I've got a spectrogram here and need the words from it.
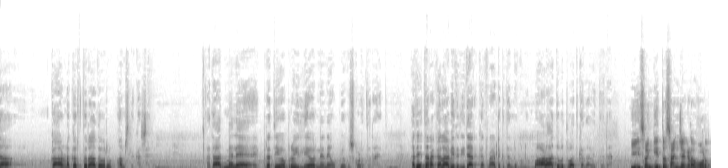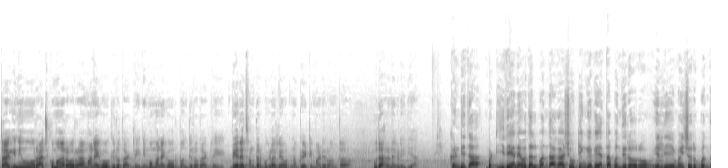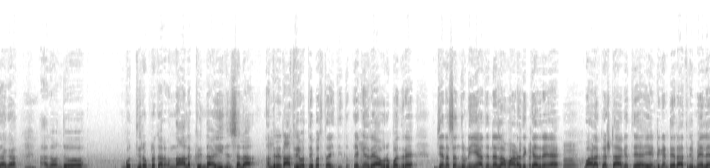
ಕಾರಣಕರ್ತರಾದವರು ಹಂಸಲೇಖ ಸರ್ ಅದಾದಮೇಲೆ ಪ್ರತಿಯೊಬ್ಬರು ಇಲ್ಲಿಯವ್ರನ್ನೇ ಉಪಯೋಗಿಸ್ಕೊಳ್ಳೋ ಥರ ಆಯಿತು ಅದೇ ಥರ ಕಲಾವಿದರು ಇದ್ದಾರೆ ಕರ್ನಾಟಕದಲ್ಲೂ ಭಾಳ ಅದ್ಭುತವಾದ ಕಲಾವಿದರು. ಈ ಸಂಗೀತ ಸಂಜೆಗಳ ಹೊರತಾಗಿ ನೀವು ರಾಜ್ಕುಮಾರ್ ಅವರ ಮನೆಗೆ ಹೋಗಿರೋದಾಗಲಿ ನಿಮ್ಮ ಮನೆಗೆ ಅವ್ರು ಬಂದಿರೋದಾಗಲಿ ಬೇರೆ ಸಂದರ್ಭಗಳಲ್ಲಿ ಅವ್ರನ್ನ ಭೇಟಿ ಮಾಡಿರೋವಂಥ ಉದಾಹರಣೆಗಳಿದೆಯಾ? ಖಂಡಿತ. ಬಟ್ ಇದೇ ನೆವದಲ್ಲಿ ಬಂದಾಗ ಶೂಟಿಂಗಿಗೆ ಅಂತ ಬಂದಿರೋರು ಎಲ್ಲಿ ಮೈಸೂರಿಗೆ ಬಂದಾಗ ಆಗ ಒಂದು ಗೊತ್ತಿರೋ ಪ್ರಕಾರ ಒಂದು ನಾಲ್ಕರಿಂದ ಐದು ಸಲ ಅಂದರೆ ರಾತ್ರಿ ಹೊತ್ತೇ ಬರ್ತಾ ಇದ್ದಿದ್ದು. ಯಾಕೆಂದರೆ ಅವರು ಬಂದರೆ ಜನಸಂದುಣಿ ಅದನ್ನೆಲ್ಲ ಮಾಡೋದಕ್ಕೆ ಆದರೆ ಭಾಳ ಕಷ್ಟ ಆಗುತ್ತೆ. ಎಂಟು ಗಂಟೆ ರಾತ್ರಿ ಮೇಲೆ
